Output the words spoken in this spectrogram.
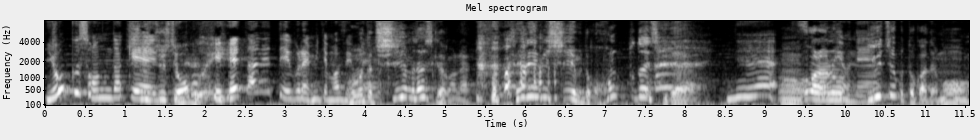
よくそんだけ情報入れたねっていうぐらい見てますよね。俺だって CM 大好きだからね。テレビ CM とか本当大好きでね。うん、すだからあのね。YouTube とかでも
